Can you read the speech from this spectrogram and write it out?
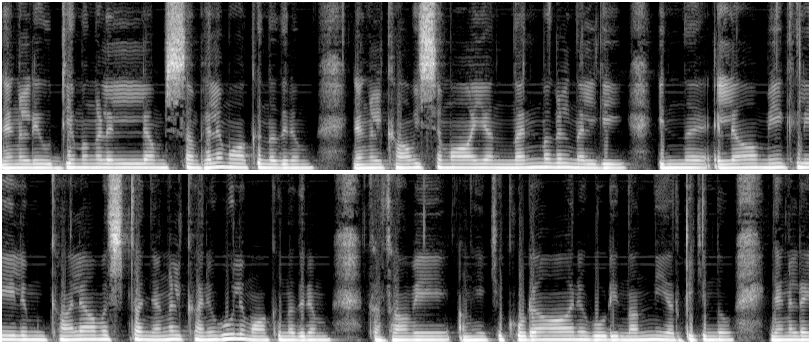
ഞങ്ങളുടെ ഉദ്യമങ്ങളെല്ലാം സഫലമാക്കുന്നതിനും ഞങ്ങൾക്ക് ആവശ്യമായ നന്മകൾ നൽകി ഇന്ന് എല്ലാ മേഖലയിലും കാലാവസ്ഥ ഞങ്ങൾക്ക് അനുകൂലമാക്കുന്നതിനും കർത്താവെ അങ്ങേക്ക് കൂടാനുകൂടി നന്ദി അർപ്പിക്കുന്നു. ഞങ്ങളുടെ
